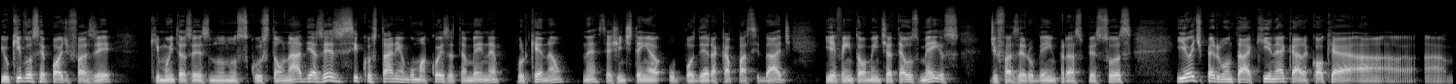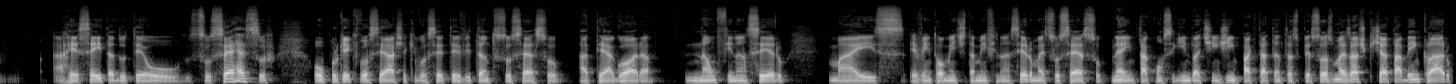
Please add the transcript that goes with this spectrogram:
e o que você pode fazer que muitas vezes não nos custam nada e às vezes se custarem alguma coisa também, né? Por que não, né? Se a gente tem o poder, a capacidade e eventualmente até os meios de fazer o bem para as pessoas. E eu te perguntar aqui, né, cara, qual que é a, a, a receita do teu sucesso ou por que que você acha que você teve tanto sucesso até agora não financeiro? Mas eventualmente também financeiro, mais sucesso né, em estar tá conseguindo atingir, impactar tantas pessoas, mas acho que já está bem claro,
